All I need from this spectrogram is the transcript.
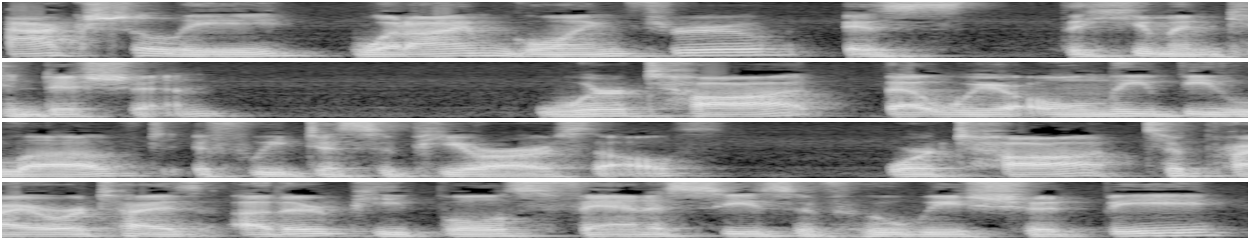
actually, what I'm going through is the human condition. We're taught that we only be loved if we disappear ourselves. We're taught to prioritize other people's fantasies of who we should be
